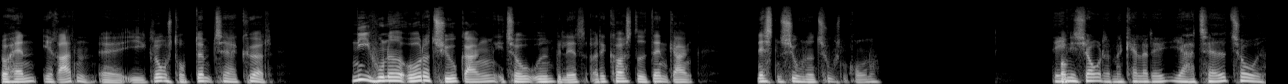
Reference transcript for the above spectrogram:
blev han i retten øh, i Glostrup dømt til at have kørt 928 gange i tog uden billet, og det kostede dengang næsten 700.000 kroner. Det er egentlig sjovt, at man kalder det, jeg har taget toget.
